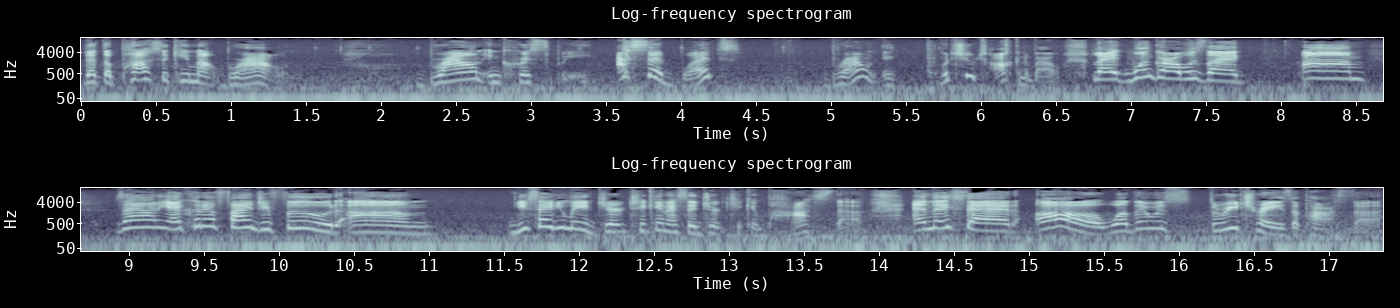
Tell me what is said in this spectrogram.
that the pasta came out brown, brown and crispy. I said, "What? Brown? And, what you talking about?" Like one girl was like, "Um, Zioni, I couldn't find your food. Um, you said you made jerk chicken. I said jerk chicken pasta. And they said, oh, well, there was three trays of pasta.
